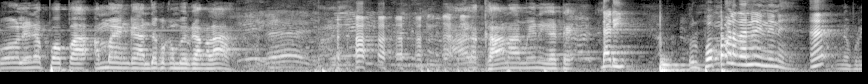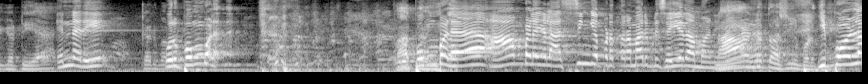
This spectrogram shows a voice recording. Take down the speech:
போகலைன்னா போப்பா அம்மா எங்க அந்த பக்கம் போயிருக்காங்களா? ஆளை காணாமேன்னு கேட்டேன். டாடி ஒரு பொம்பளை தானே நின்னு என்ன இப்படி கேட்டிய? என்னடி. ஒரு பொம்பளை. பொம்பளை ஆம்பளைகளை அசிங்கப்படுத்துற மாதிரி இப்படி அசிங்கப்படுத்தேன் இப்போ உள்ள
